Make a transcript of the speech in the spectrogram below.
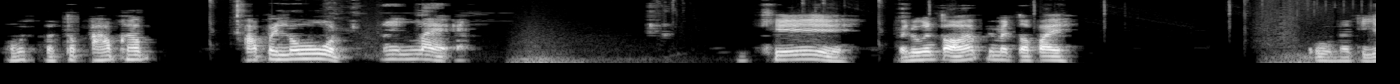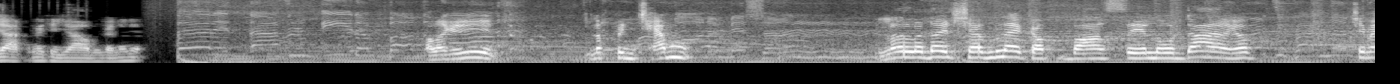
power shot ต้องอัพครับ อัพไปโลดนั่นแหละ โอเค ไปดูกันต่อครับในแมตช์ต่อไป โอ้ น่าจะยาก น่าจะยาวเหมือนกันนะเนี่ยอะไรกันนี่แล้วเป็นแชมป์ แล้วเราได้แชมป์แรกกับบาร์เซโลนาครับ ใช่ไหม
